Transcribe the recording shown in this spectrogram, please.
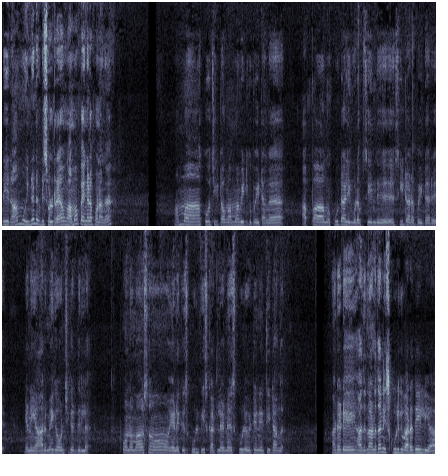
டேய் ராமு என்னடா இப்படி சொல்கிறேன் உங்கள் அம்மா அப்பா எங்கடா போனாங்க? அம்மா கோச்சிக்கிட்டு அவங்க அம்மா வீட்டுக்கு போயிட்டாங்க. அப்பா அவங்க கூட்டாளி கூட சேர்ந்து சீட்டாட போயிட்டாரு. என்னை யாருமே கவனிச்சிக்கிறது இல்லை. போன மாதம் எனக்கு ஸ்கூல் ஃபீஸ் கட்டலன்னு ஸ்கூலை விட்டு நிறுத்திட்டாங்க. அடடே அதனால தான் நீ ஸ்கூலுக்கு வரதே இல்லையா?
